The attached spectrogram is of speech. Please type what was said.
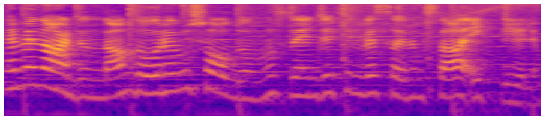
Hemen ardından doğramış olduğumuz zencefil ve sarımsağı ekleyelim.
